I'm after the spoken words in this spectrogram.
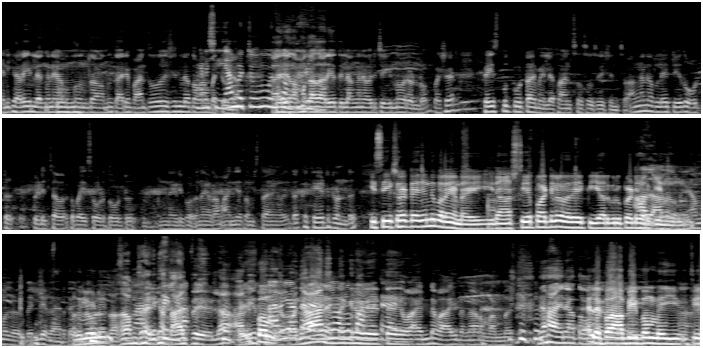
എനിക്കറിയില്ല എങ്ങനെയാണെന്നും എന്താണെന്നും. കാര്യം ഫാൻസ് അസോസിയേഷനിലെ തുടങ്ങാൻ പറ്റില്ല കാര്യം നമുക്കത് അറിയത്തില്ല അങ്ങനെ അവർ ചെയ്യുന്നവരുണ്ടോ. പക്ഷേ ഫേസ്ബുക്ക് കൂട്ടായ്മയില്ലേ ഫാൻസ് അസോസിയേഷൻസ്? അങ്ങനെ റിലേറ്റ് ചെയ്ത് വോട്ട് പിടിച്ച് അവർക്ക് പൈസ കൊടുത്ത് വോട്ട് നേടി നേടാം. അന്യ സംസ്ഥാനങ്ങൾ ഇതൊക്കെ കേട്ടിട്ടുണ്ട്. ഈ സീക്രട്ട് ഏജന്റ് പറയണ്ടായി ഈ രാഷ്ട്രീയ പാർട്ടികൾ വരെ പി ആർ ഗ്രൂപ്പായിട്ട് വർക്ക് ചെയ്യുന്നുണ്ട് നമുക്ക് വലിയ അതിലോട് കാര്യത്തിൽ സംസാരിക്കാൻ താല്പര്യമില്ല. ഞാൻ എന്തെങ്കിലും കേട്ട് എന്റെ വായി നിങ്ങാണം വന്ന് ഞാൻ അതിനകത്ത് അല്ല ഇപ്പൊ ഈ ഈ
